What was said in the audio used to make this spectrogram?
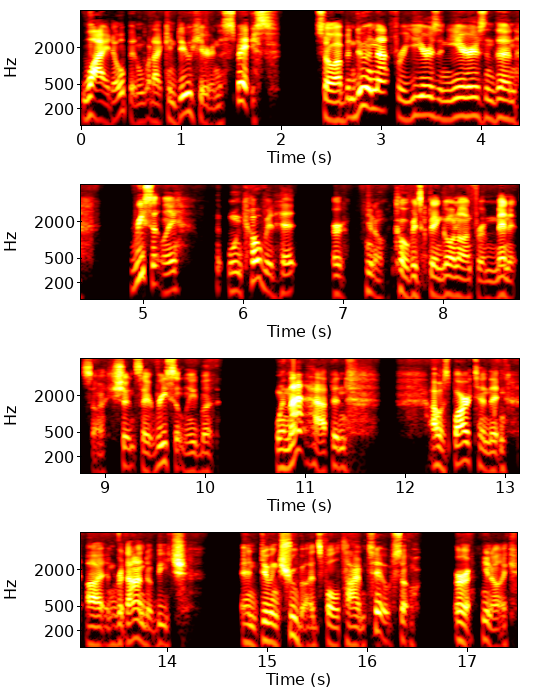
wide open what I can do here in the space. So I've been doing that for years and years. And then recently, when COVID hit, or, you know, COVID's been going on for a minute, so I shouldn't say recently, but when that happened, I was bartending uh, in Redondo Beach and doing True Buds full time too. So, or, you know, like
